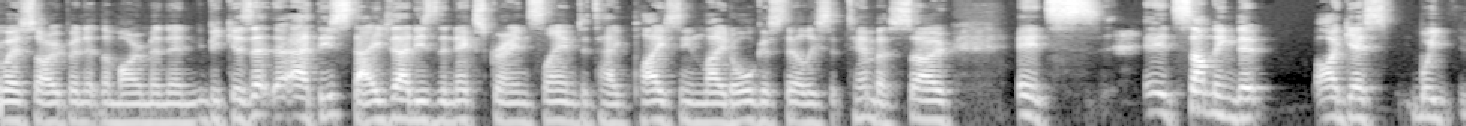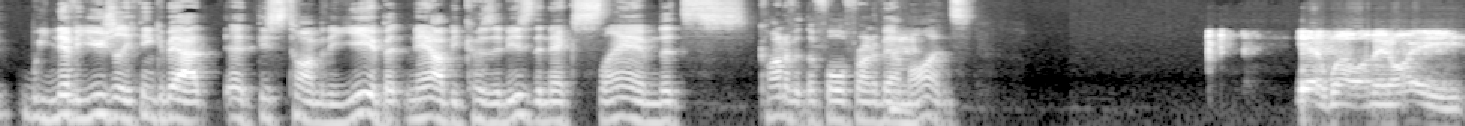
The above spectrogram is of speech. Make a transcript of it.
US Open at the moment? And because at, at this stage that is the next Grand Slam to take place in late August, early September. So it's it's something that I guess we we never usually think about at this time of the year, but now because it is the next slam, that's kind of at the forefront of our Mm. minds. Yeah, well, I mean, I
